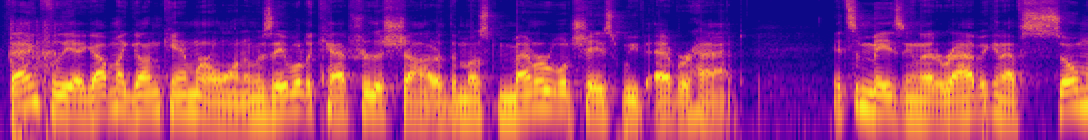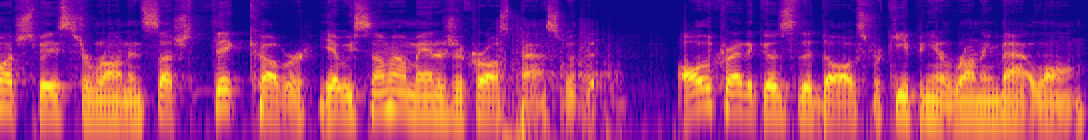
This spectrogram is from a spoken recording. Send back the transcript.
Thankfully, I got my gun camera on and was able to capture the shot of the most memorable chase we've ever had. It's amazing that a rabbit can have so much space to run in such thick cover, yet we somehow managed to cross paths with it. All the credit goes to the dogs for keeping it running that long.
